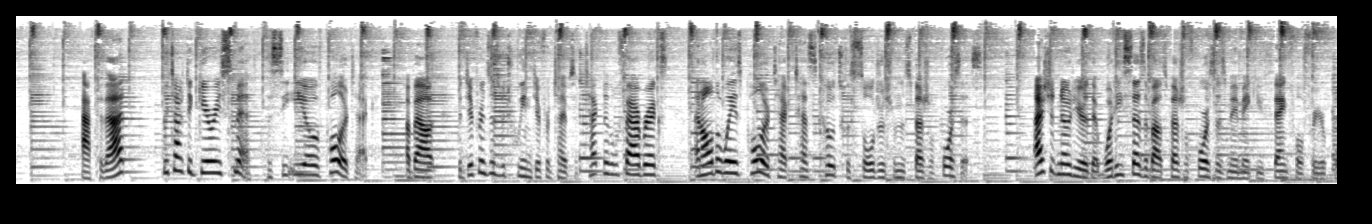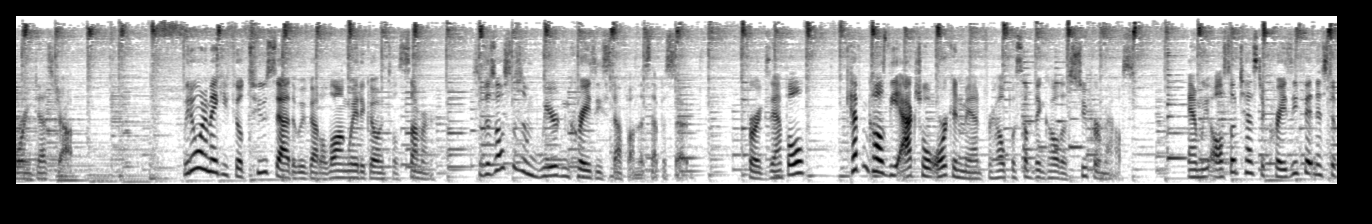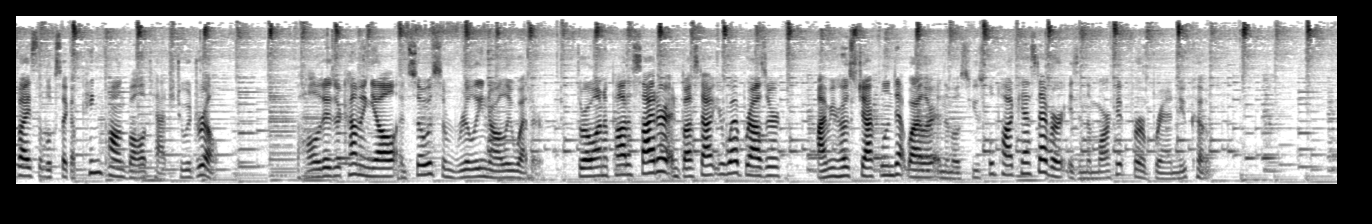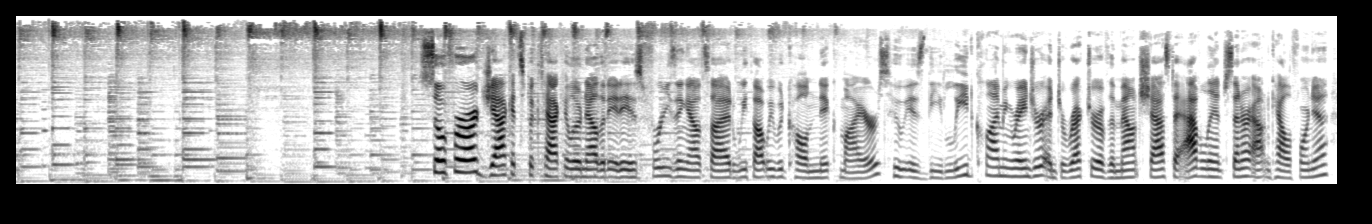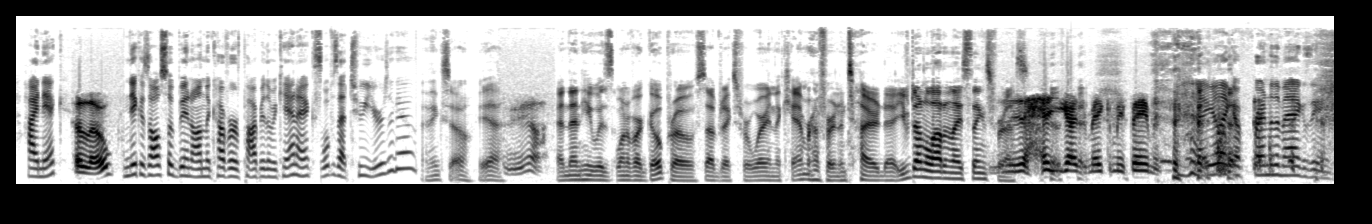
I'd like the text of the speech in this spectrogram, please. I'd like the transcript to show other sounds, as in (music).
After that, we talked to Gary Smith, the CEO of Polartec, about the differences between different types of technical fabrics and all the ways Polartec tests coats with soldiers from the Special Forces. I should note here that what he says about Special Forces may make you thankful for your boring desk job. We don't want to make you feel too sad that we've got a long way to go until summer, so there's also some weird and crazy stuff on this episode. For example, Kevin calls the actual Orkin man for help with something called a super mouse. And we also test a crazy fitness device that looks like a ping pong ball attached to a drill The holidays are coming, y'all, and so is some really gnarly weather. Throw on a pot of cider and bust out your web browser. I'm your host, Jacqueline Detwiler, and the most useful podcast ever is in the market for a brand new coat. So, for our jacket spectacular, now that it is freezing outside, we thought we would call Nick Myers, who is the lead climbing ranger and director of the Mount Shasta Avalanche Center out in California. Hi, Nick. Hello. Nick has also been on the cover of Popular Mechanics. What was that, two years ago? I think so, yeah. Yeah. And then he was one of our GoPro subjects for wearing the camera for an entire day. You've done a lot of nice things for us. Yeah, you guys are making me famous. (laughs) (laughs) You're like a friend of the magazine.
